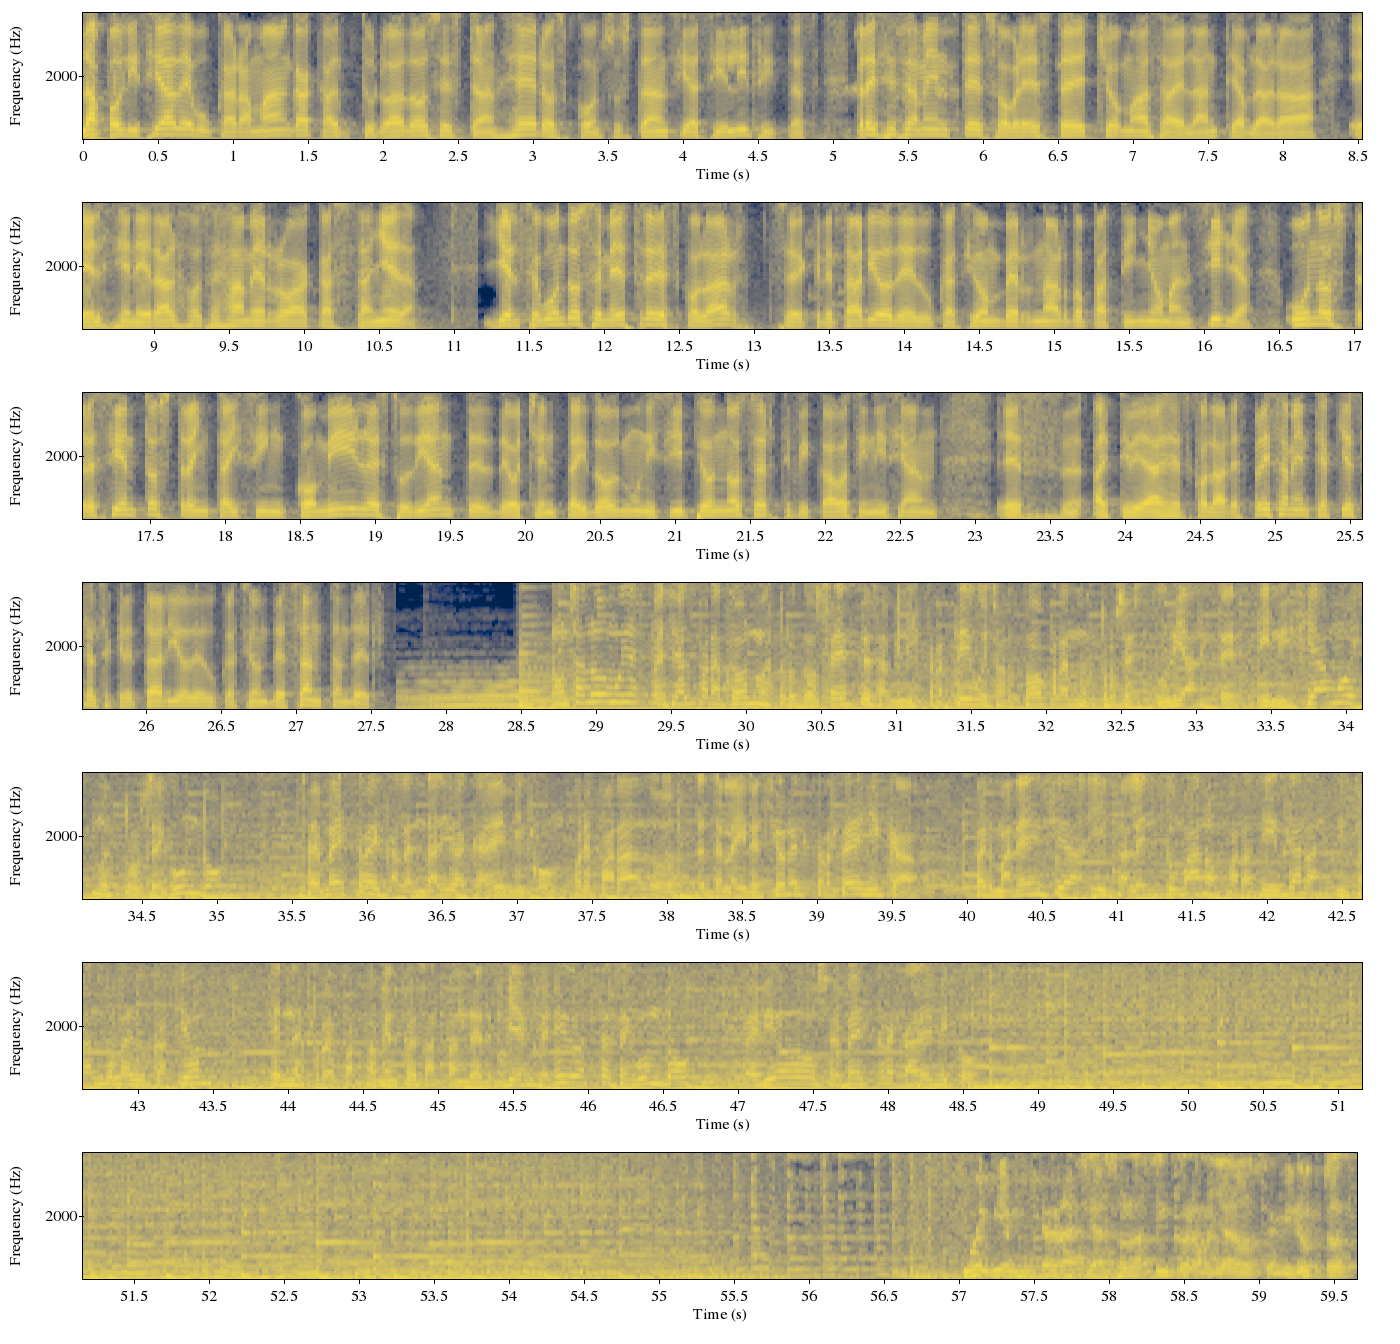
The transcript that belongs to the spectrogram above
La policía de Bucaramanga capturó a dos extranjeros con sustancias ilícitas. Precisamente sobre este hecho más adelante hablará el general José James Roa Castañeda. Y el segundo semestre escolar, secretario de Educación Bernardo Patiño Mancilla, unos 335 mil estudiantes de 82 municipios no certificados inician actividades escolares. Precisamente aquí está el secretario de Educación de Santander. Un saludo muy especial para todos nuestros docentes administrativos y sobre todo para nuestros estudiantes. Iniciamos nuestro segundo semestre de calendario académico, preparados desde la dirección estratégica, permanencia y talento humano para seguir garantizando la educación en nuestro departamento de Santander. Bienvenido a este segundo periodo semestre académico. Muy bien, muchas gracias. Son las 5 de la mañana, 11 minutos.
